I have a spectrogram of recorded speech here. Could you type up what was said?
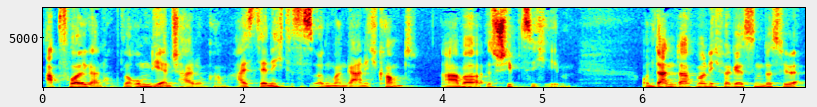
Abfolge anguckt, warum die Entscheidungen kommen, heißt ja nicht, dass es irgendwann gar nicht kommt, aber es schiebt sich eben. Und dann darf man nicht vergessen, dass wir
